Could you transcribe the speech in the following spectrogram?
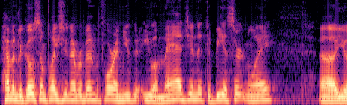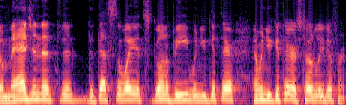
having to go someplace you've never been before, and you you imagine it to be a certain way. Uh, you imagine that, that, that that's the way it's going to be when you get there, and when you get there, it's totally different.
